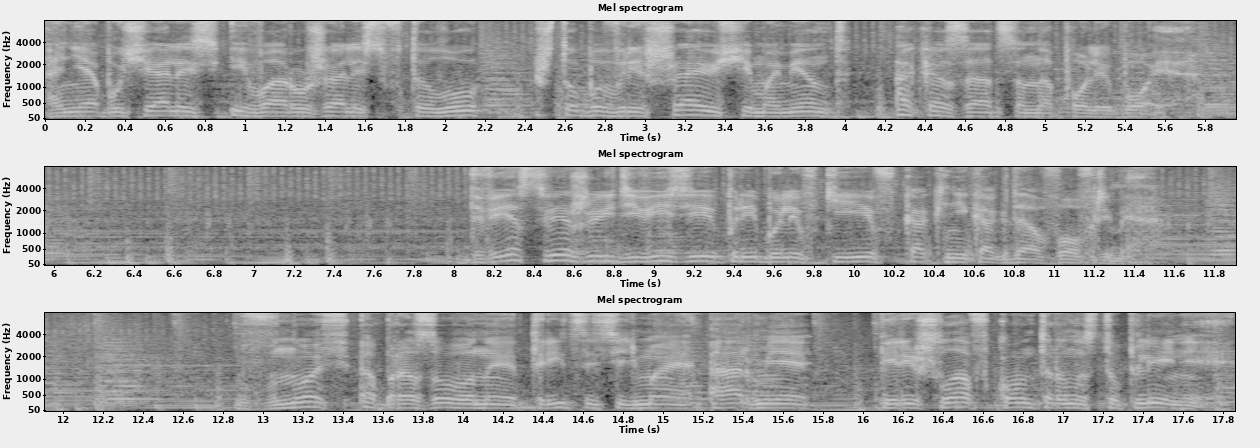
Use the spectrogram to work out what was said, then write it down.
Они обучались и вооружались в тылу, чтобы в решающий момент оказаться на поле боя. Две свежие дивизии прибыли в Киев как никогда вовремя. Вновь образованная 37-я армия перешла в контрнаступление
